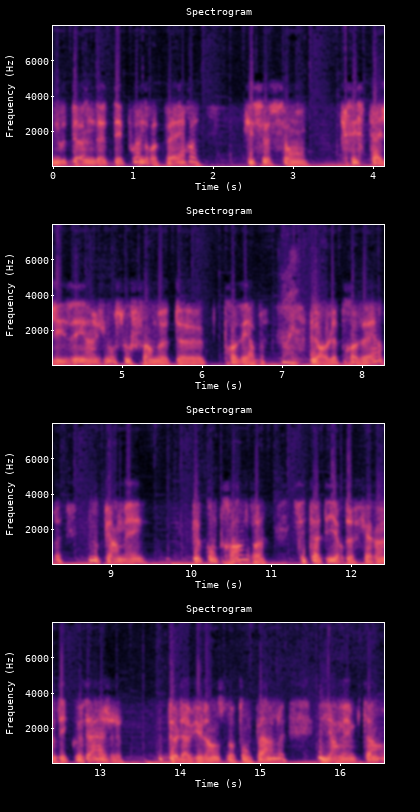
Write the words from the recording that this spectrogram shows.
nous donnent des points de repère qui se sont cristallisés un jour sous forme de proverbes. Ouais. Alors le proverbe nous permet de comprendre, c'est-à-dire de faire un décodage de la violence dont on parle, et en même temps,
